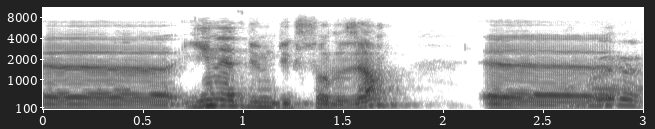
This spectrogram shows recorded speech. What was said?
E, yine dümdük soracağım. E, Buyurun.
